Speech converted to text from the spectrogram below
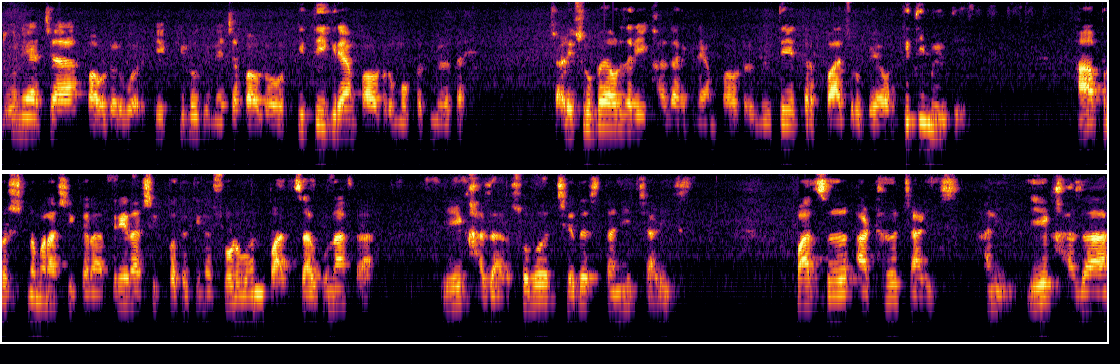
धुण्याच्या पावडरवर एक किलो धुण्याच्या पावडरवर किती ग्रॅम पावडर मोफत मिळत आहे? चाळीस रुपयावर जर एक हजार ग्रॅम पावडर मिळते तर पाच रुपयावर किती मिळते? हा प्रश्न मनाशी करा त्रिराशिक पद्धतीनं सोडवून पाचचा गुणाकार एक हजार सोबत छेदस्थानी चाळीस. पाच आठ चाळीस आणि एक हजार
